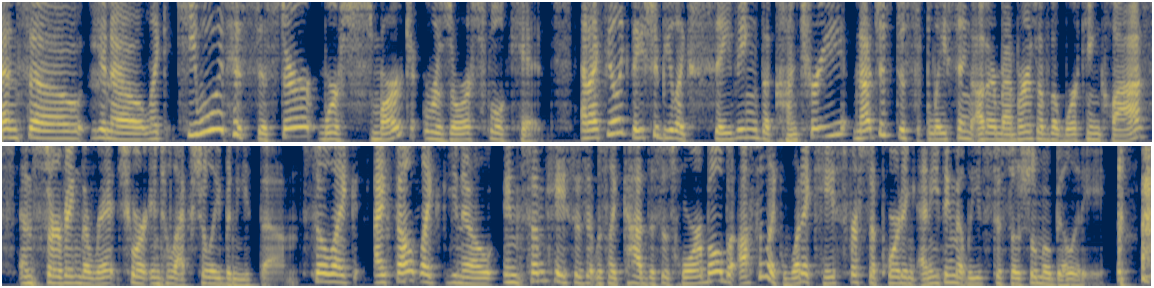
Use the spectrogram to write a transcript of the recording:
And so, you know, like Kiwoo and his sister were smart, resourceful kids. And I feel like they should be like saving the country, not just displacing other members of the working class and serving the rich who are intellectually beneath them. So, like, I felt like, you know, in some cases it was like, God, this is horrible, but also like, what a case for supporting anything that leads to social mobility.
